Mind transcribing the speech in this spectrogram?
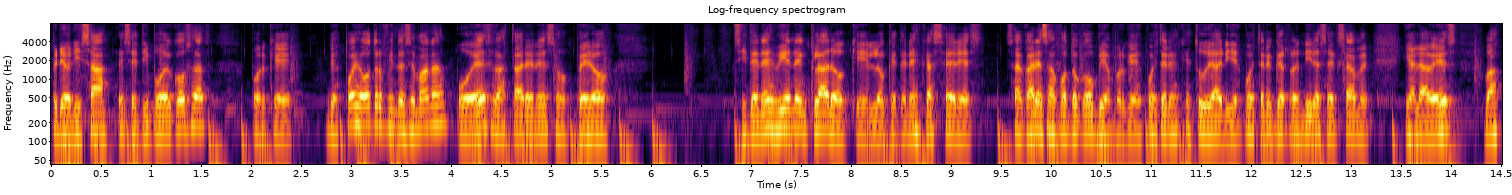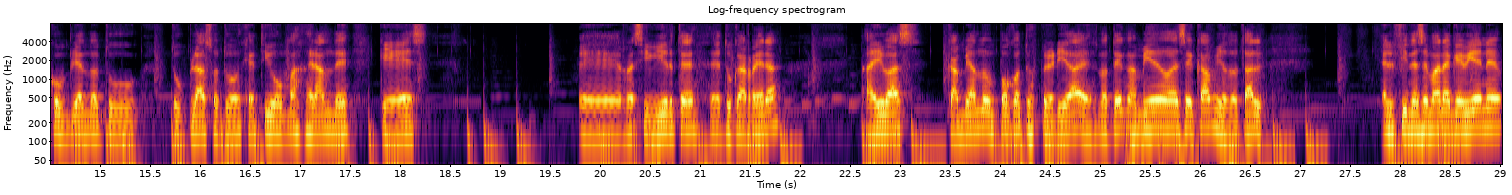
Prioriza ese tipo de cosas porque después otro fin de semana podés gastar en eso, pero si tenés bien en claro que lo que tenés que hacer es sacar esa fotocopia porque después tenés que estudiar y después tenés que rendir ese examen y a la vez vas cumpliendo tu, plazo, tu objetivo más grande que es eh, recibirte de tu carrera, ahí vas cambiando un poco tus prioridades. No tengas miedo a ese cambio, total. El fin de semana que viene,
